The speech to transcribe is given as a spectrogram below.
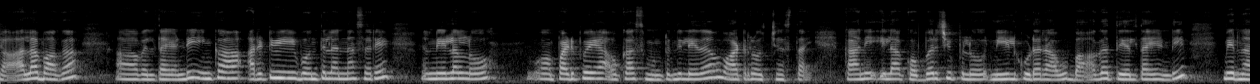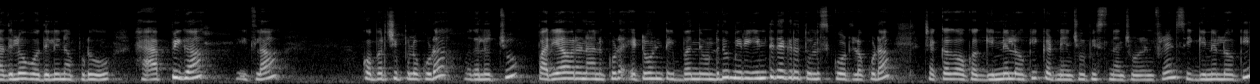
చాలా బాగా వెళ్తాయండి. ఇంకా అరటి బొంతులన్నా సరే నీళ్ళల్లో పడిపోయే అవకాశం ఉంటుంది లేదా వాటర్ వచ్చేస్తాయి. కానీ ఇలా కొబ్బరి చిప్పులో నీళ్ళు కూడా రావు బాగా తేలుతాయండి. మీరు నదిలో వదిలినప్పుడు హ్యాపీగా ఇట్లా కొబ్బరి చిప్పులో కూడా వదలొచ్చు. పర్యావరణానికి కూడా ఎటువంటి ఇబ్బంది ఉండదు. మీరు ఇంటి దగ్గర తులసి కోట్లో కూడా చక్కగా ఒక గిన్నెలోకి ఇక్కడ నేను చూపిస్తున్నాను చూడండి ఫ్రెండ్స్. ఈ గిన్నెలోకి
